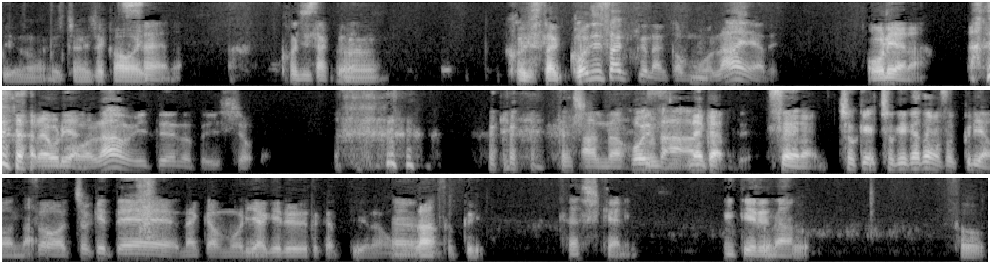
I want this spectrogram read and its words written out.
ていうのめちゃめちゃ可愛い。そうやな。コジサックな。うん。コジサック、コジサックなんかもうランやで。俺やな。あれ俺やな。もうラン見てんのと一緒。あんな、ほいさーなんか。そうやな。ちょけ、ちょけ方もそっくりやもんな。そう、ちょけて、なんか盛り上げるとかっていうのはランそっくり。確かに。似てるなそ。うそう。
